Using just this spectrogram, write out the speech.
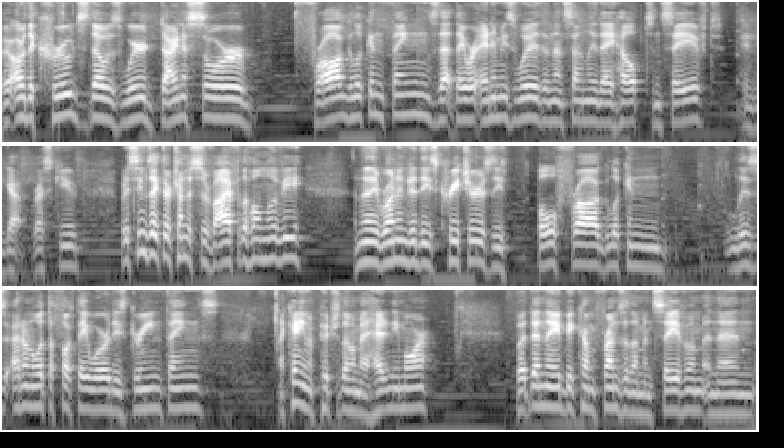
Are the Croods those weird dinosaur frog-looking things that they were enemies with, and then suddenly they helped and saved and got rescued? But it seems like they're trying to survive for the whole movie, and then they run into these creatures, these bullfrog-looking lizard. I don't know what the fuck they were. These green things. I can't even picture them in my head anymore. But then they become friends with them and save them, and then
